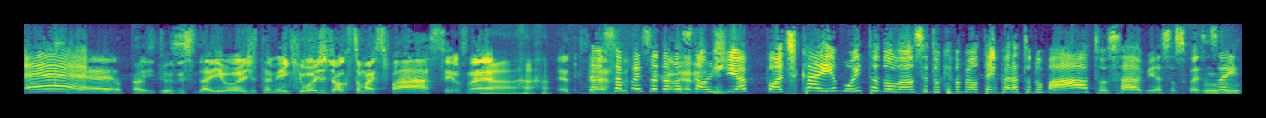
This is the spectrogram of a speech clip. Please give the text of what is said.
É. É, tem tudo isso daí hoje também, que hoje os jogos são mais fáceis, né? Ah, É, Então, essa coisa da galera nostalgia pode cair muito no lance do que no meu tempo era tudo mato, sabe? Essas coisas Uhum. aí.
